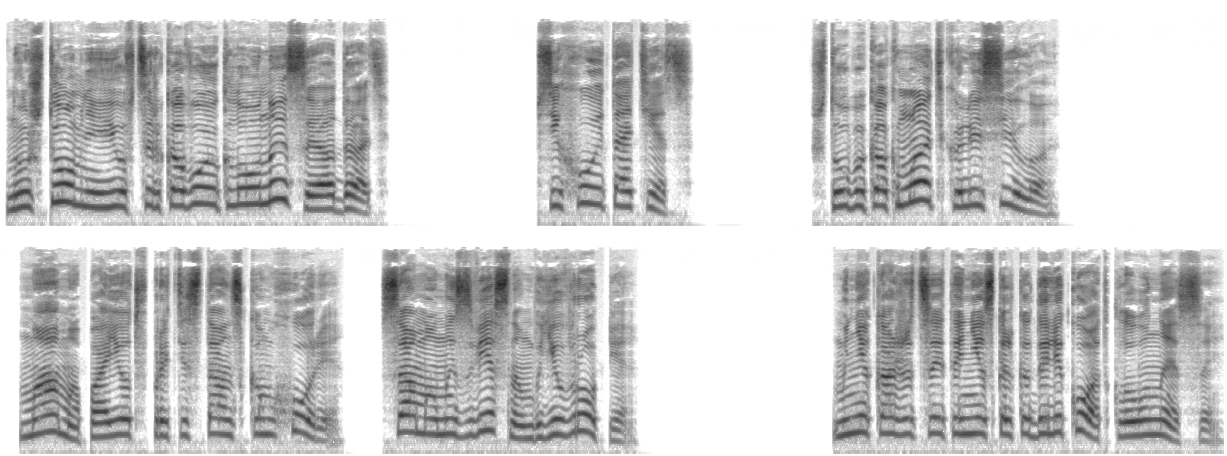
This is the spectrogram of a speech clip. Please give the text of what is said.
Ну что мне ее в цирковую клоунессы отдать? Психует отец. Чтобы как мать колесила. Мама поет в протестантском хоре, самом известном в Европе. Мне кажется, это несколько далеко от клоунессы.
